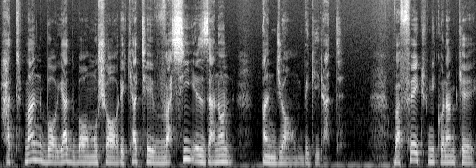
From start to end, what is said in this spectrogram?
حتما باید با مشارکت وسیع زنان انجام بگیرد. و فکر می کنم که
